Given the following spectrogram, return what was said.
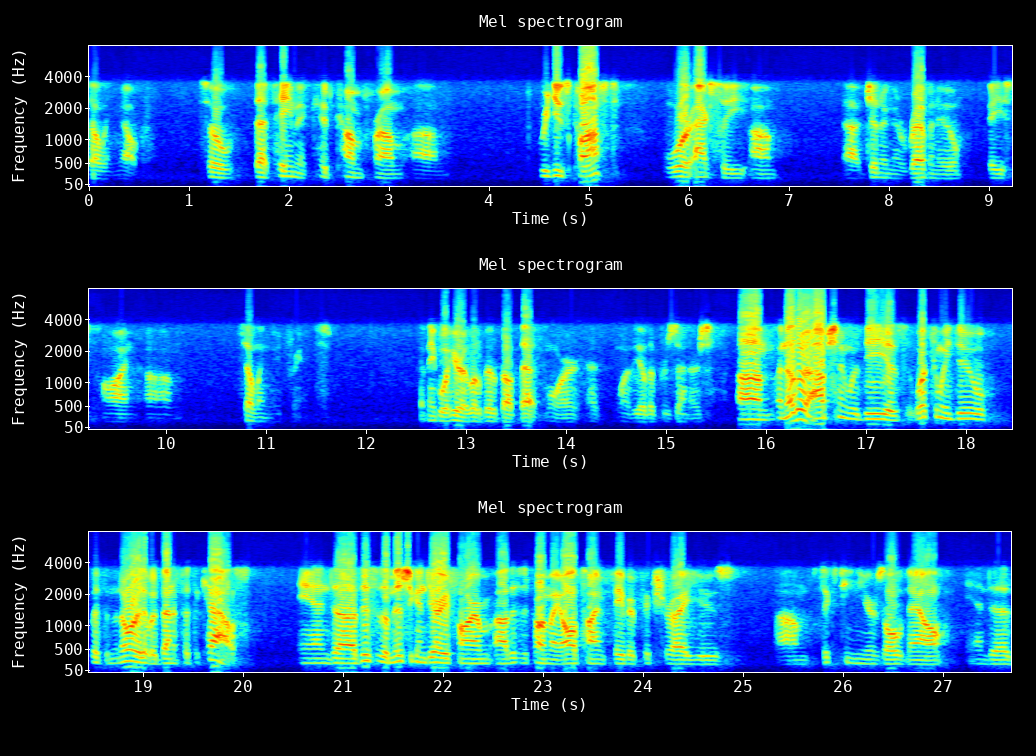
selling milk. So that payment could come from um, reduced cost or actually um, uh, generating a revenue based on um, selling nutrients. I think we'll hear a little bit about that more at one of the other presenters. Um, another option would be is what can we do with the manure that would benefit the cows. And uh, this is a Michigan dairy farm. Uh, this is probably my all-time favorite picture I use. Um, 16 years old now, and uh,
